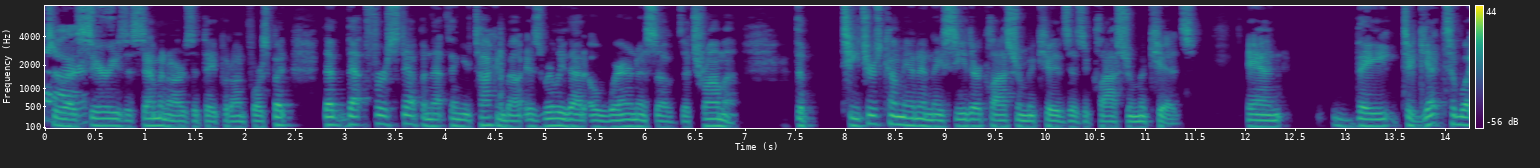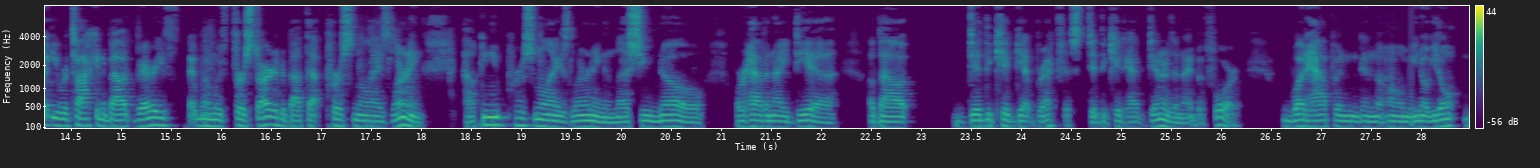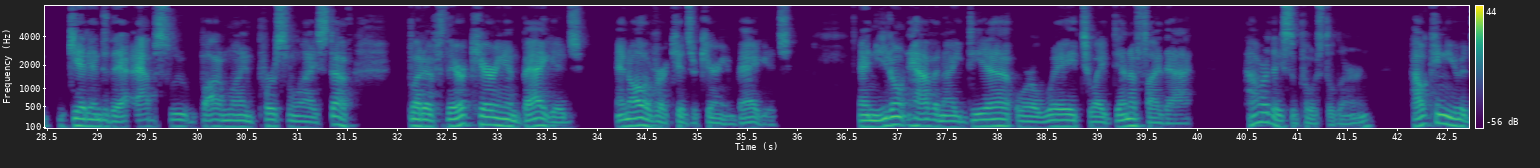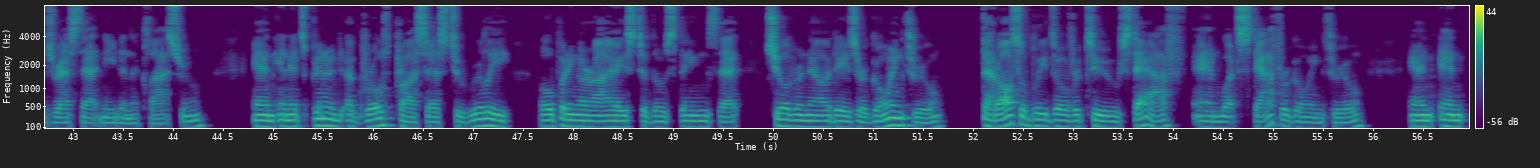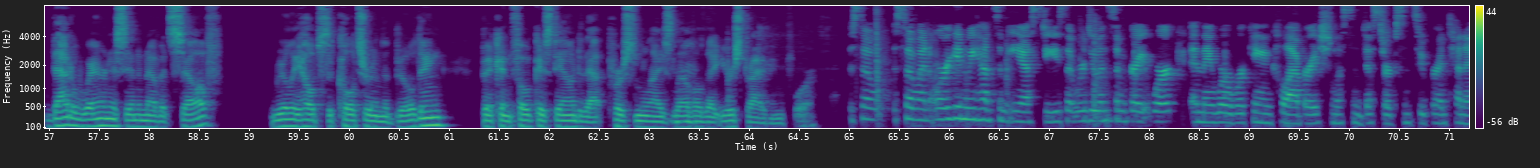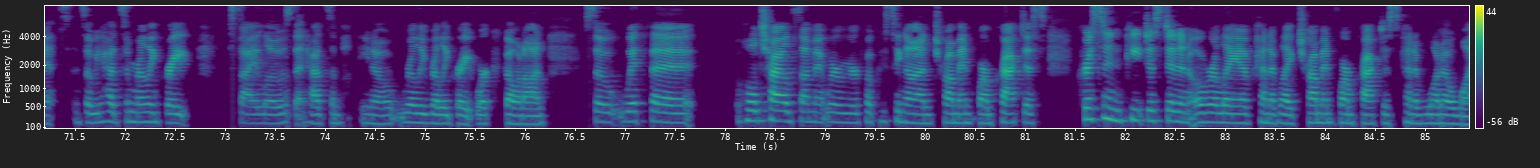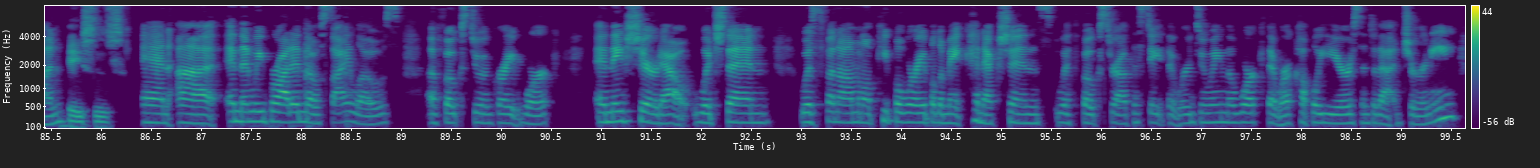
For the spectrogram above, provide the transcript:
to a series of seminars that they put on for us. But that, that first step and that thing you're talking about is really that awareness of the trauma. The teachers come in and they see their classroom of kids as a classroom of kids and they to get to what you were talking about very when we first started about that personalized learning how can you personalize learning unless you know or have an idea about did the kid get breakfast did the kid have dinner the night before what happened in the home you know you don't get into the absolute bottom line personalized stuff but if they're carrying baggage and all of our kids are carrying baggage and you don't have an idea or a way to identify that how are they supposed to learn how can you address that need in the classroom? And, and it's been a, a growth process to really opening our eyes to those things that children nowadays are going through. That also bleeds over to staff and what staff are going through. And, and that awareness in and of itself really helps the culture in the building, but can focus down to that personalized mm-hmm. level that you're striving for. So so in Oregon we had some ESDs that were doing some great work and they were working in collaboration with some districts and superintendents. And so we had some really great silos that had some you know really really great work going on. So with the whole child summit where we were focusing on trauma informed practice kristin and pete just did an overlay of kind of like trauma informed practice kind of 101 bases and uh and then we brought in those silos of folks doing great work and they shared out which then was phenomenal. People were able to make connections with folks throughout the state that were doing the work that were a couple years into that journey.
